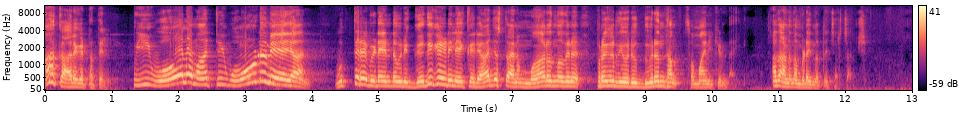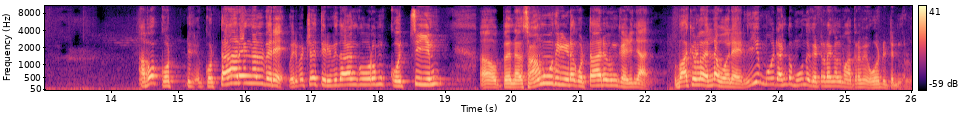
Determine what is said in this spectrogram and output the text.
ആ കാലഘട്ടത്തിൽ ഈ ഓല മാറ്റി ഓടുമേയാൻ ഉത്തരവിടേണ്ട ഒരു ഗതികേടിലേക്ക് രാജസ്ഥാനം മാറുന്നതിന് പ്രകൃതി ഒരു ദുരന്തം സമ്മാനിക്കുകയുണ്ടായി. അതാണ് നമ്മുടെ ഇന്നത്തെ ചർച്ചാ വിഷയം അപ്പോൾ കൊട്ട കൊട്ടാരങ്ങൾ വരെ ഒരുപക്ഷെ തിരുവിതാംകൂറും കൊച്ചിയും പിന്നെ സാമൂതിരിയുടെ കൊട്ടാരവും കഴിഞ്ഞാൽ ബാക്കിയുള്ളതെല്ലാം ഓലയായിരുന്നു ഈ രണ്ട് മൂന്ന് കെട്ടിടങ്ങൾ മാത്രമേ ഓടിട്ടിരുന്നുള്ളൂ.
